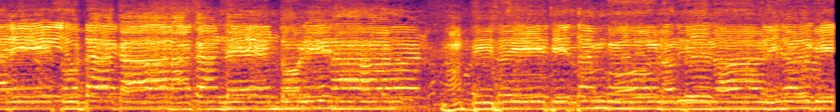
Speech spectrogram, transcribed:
அந்தாரே சுட்டகான கண்டேன் தொழினான் நத்திசை சித்தங்கோ நந்து நாளி நல்கி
